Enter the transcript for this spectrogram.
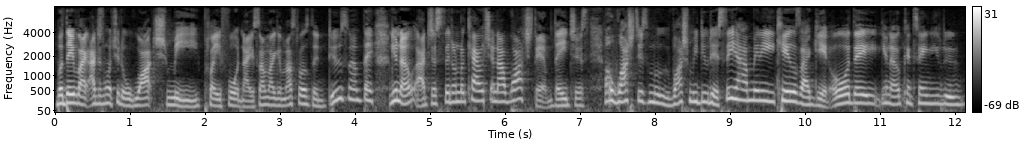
But they're like, I just want you to watch me play Fortnite. So I'm like, am I supposed to do something? You know, I just sit on the couch and I watch them. They just, oh, watch this move. Watch me do this. See how many kills I get. Or they, you know, continue to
